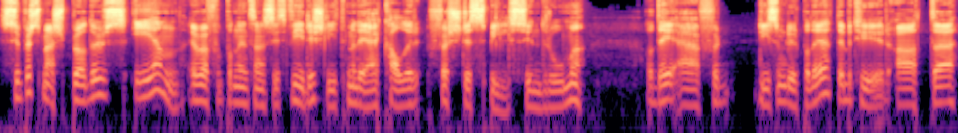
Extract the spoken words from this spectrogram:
Super Smash Brothers 1, i hvert fall på Nintendo 64, sliter med det jeg kaller første spillsyndromet. Og det er for de som lurer på det, det betyr at uh,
